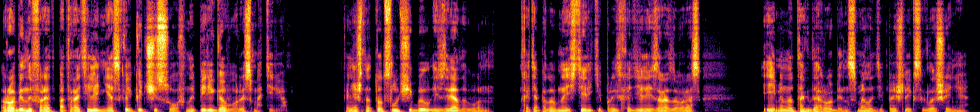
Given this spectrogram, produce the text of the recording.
Робин и Фред потратили несколько часов на переговоры с матерью. Конечно, тот случай был из ряда вон, хотя подобные истерики происходили из раза в раз. И именно тогда Робин с Мелоди пришли к соглашению.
